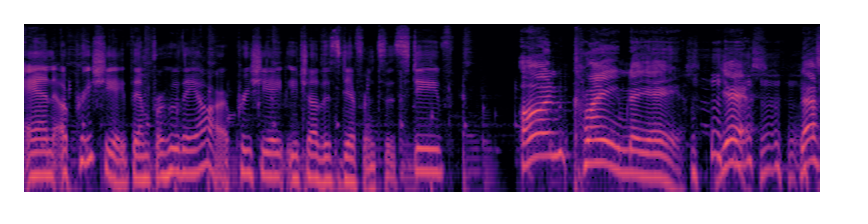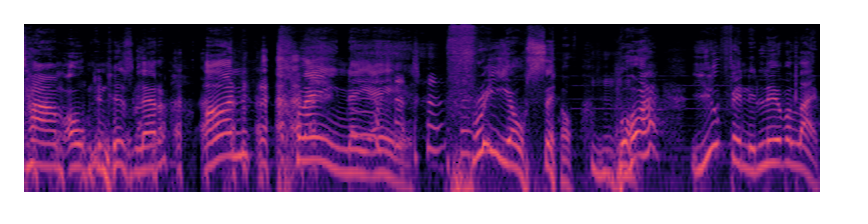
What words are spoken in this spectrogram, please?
and appreciate them for who they are. Appreciate each other's differences. Steve? Unclaim they ass. Yes, that's how I'm opening this letter. Unclaim they ass. Free yourself. Boy, you finna live a life.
